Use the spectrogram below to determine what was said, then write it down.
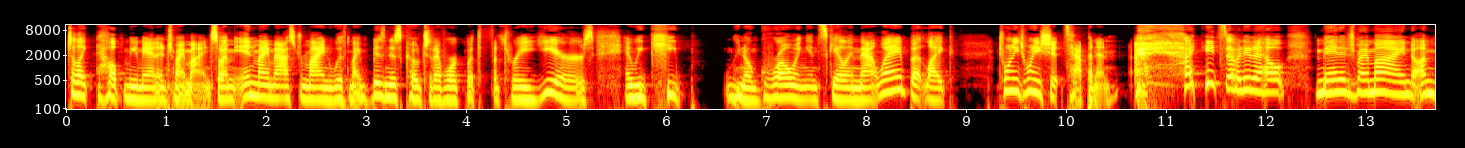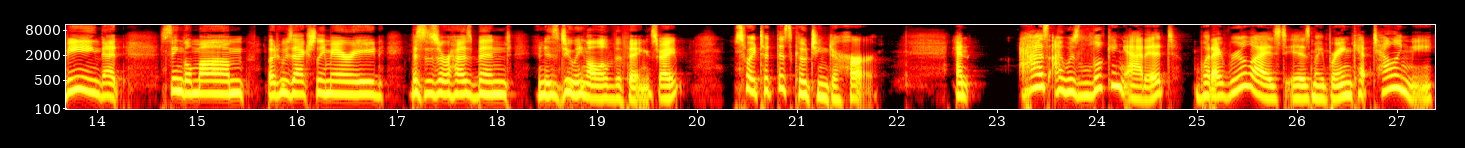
to like help me manage my mind. So I'm in my mastermind with my business coach that I've worked with for three years and we keep, you know, growing and scaling that way. But like 2020 shit's happening. I need somebody to help manage my mind on being that single mom, but who's actually married. This is her husband and is doing all of the things, right? So I took this coaching to her. And as I was looking at it, what I realized is my brain kept telling me,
